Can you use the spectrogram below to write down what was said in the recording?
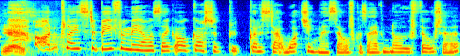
yes. odd place to be for me. I was like, oh gosh, I've got to start watching myself because I have no filter.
